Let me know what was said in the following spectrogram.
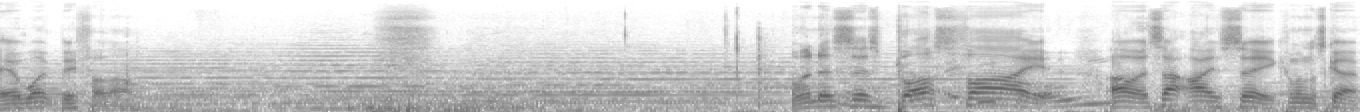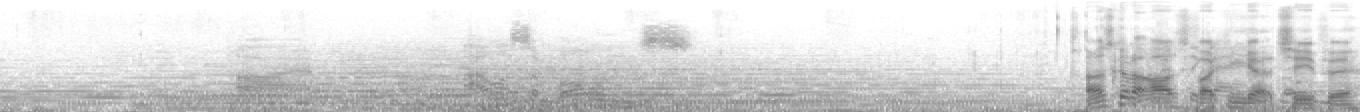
It won't be for long. When is this boss fight? Oh, it's that IC. Come on, let's go. Uh, I want some bones. I was gonna ask if I can get a TP. Yeah.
